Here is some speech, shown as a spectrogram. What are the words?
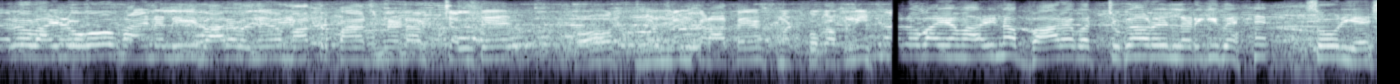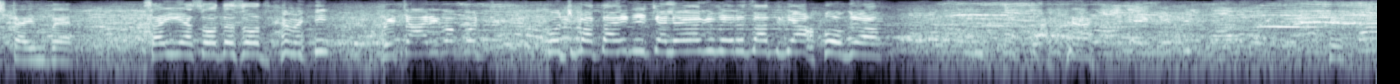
चलो भाई लोगों फाइनली बारह बजने में मात्र पाँच मिनट अब चलते हैं और मुंडन कराते हैं मटको का अपनी। चलो भाई हमारी ना बारह बज चुके हैं और ये लड़की बहन सो रही है इस टाइम पे। सही है, सोते सोते में बेचारी को कुछ कुछ पता ही नहीं चलेगा कि मेरे साथ क्या हो गया।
